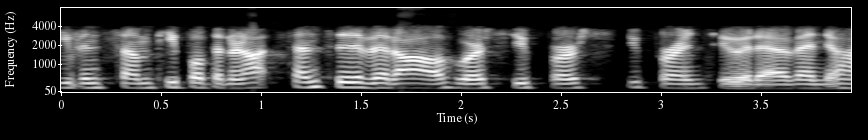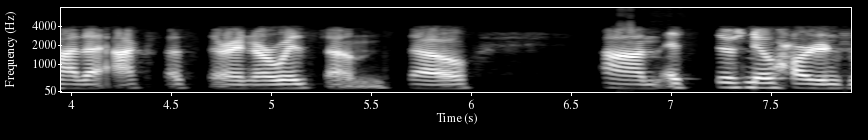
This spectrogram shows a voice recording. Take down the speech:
even some people that are not sensitive at all who are super, super intuitive and know how to access their inner wisdom. So um, there's no hard and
